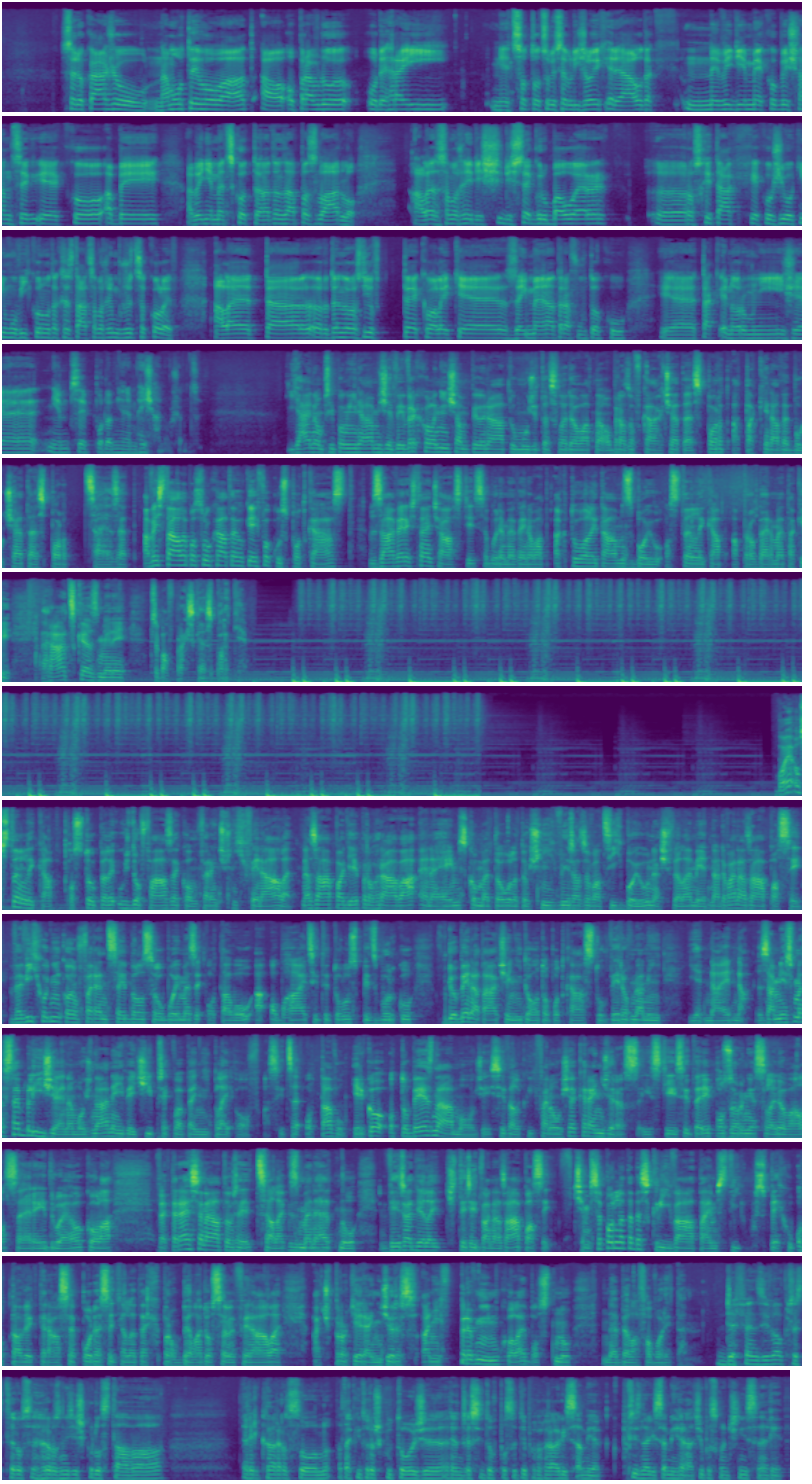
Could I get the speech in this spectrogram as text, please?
se dokážou namotivovat a opravdu odehrají něco, to, co by se blížilo jejich ideálu, tak nevidím jakoby šanci, jako aby, aby Německo ten, ten zápas zvládlo. Ale samozřejmě, když, když se Grubauer eh, rozchytá k jako životnímu výkonu, tak se stát samozřejmě může cokoliv. Ale ta, ten rozdíl v té kvalitě, zejména teda v útoku, je tak enormní, že Němci podle mě nemají žádnou šanci. Já jenom připomínám, že vyvrcholení šampionátu můžete sledovat na obrazovkách ČT Sport a taky na webu čtsport.cz. A vy stále posloucháte Hokej Focus podcast. V závěrečné části se budeme věnovat aktualitám z boju o Stanley Cup a proberme taky hráčské změny třeba v pražské Spartě. Boje o Stanley Cup postoupili už do fáze konferenčních finále. Na západě prohrává Anaheim s kometou letošních vyřazovacích bojů na švilem 1-2 na zápasy. Ve východní konferenci byl souboj mezi Otavou a obhájci titulu z Pittsburghu v době natáčení tohoto podcastu vyrovnaný 1-1. Zaměřme se blíže na možná největší překvapení playoff, a sice Otavu. Jirko, o tobě je známo, že jsi velký fanoušek Rangers, jistě jsi tedy pozorně sledoval sérii druhého kola, ve které senátoři celek z Manhattanu vyřadili 4-2 na zápasy. V čem se podle tebe skrývá tajemství úspěchu Otavy, která se po deseti letech probila do semifinále, ač proti Rangers ani v prvním kole Bostonu nebyla favoritem? Defenziva, přes kterou se hrozně těžko dostává, Eric Carlson a taky trošku to, že Rangers si to v podstatě prohráli sami, jak přiznali sami hráči po skončení série.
